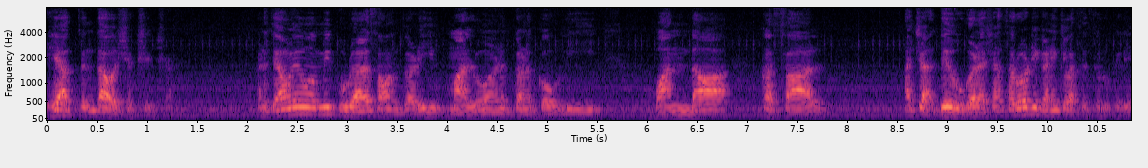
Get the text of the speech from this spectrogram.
हे अत्यंत आवश्यक शिक्षण. आणि त्यामुळे मग मी कुडाळ सावंतवाडी मालवण कणकवली बांदा कसाल अच्छा देवगड अशा सर्व ठिकाणी क्लासेस सुरू केले.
